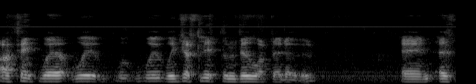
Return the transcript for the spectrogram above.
I think we we we just let them do what they do, and as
